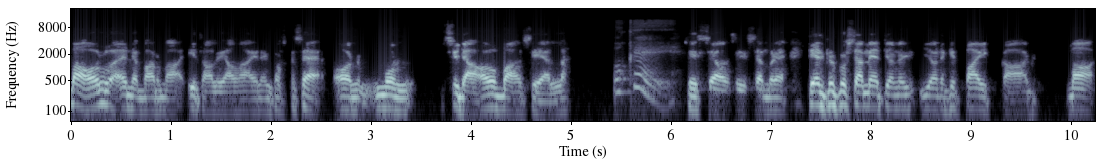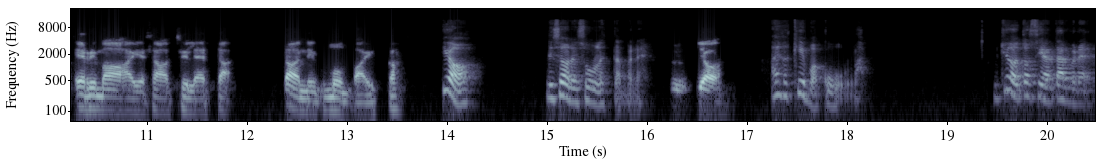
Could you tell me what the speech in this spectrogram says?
mä oon ollut ennen varmaan italialainen, koska se on mun sydän on vaan siellä. Okei. Siis se on siis semmoinen, tiedätkö, kun sä menet jonne, jonnekin paikkaan, maa, eri maahan ja sä oot silleen, että tää on niin kuin mun paikka. Joo. Niin se oli sulle tämmöinen. Mm, Joo, Aika kiva kuulla. Mut joo, tosiaan tämmöinen,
